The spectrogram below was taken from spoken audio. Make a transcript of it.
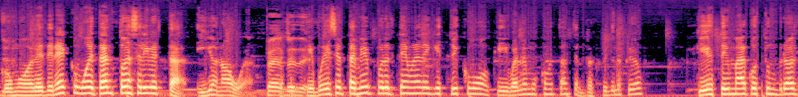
Como de tener como de tanto esa libertad, y yo no, weón. Que puede ser también por el tema de que estoy como, que igual lo hemos comentado antes, respecto a los creo, que yo estoy más acostumbrado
